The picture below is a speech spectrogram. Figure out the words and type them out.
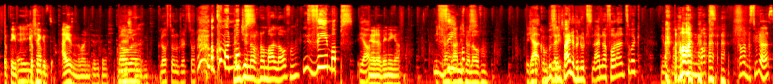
Ich glaube, der, Ey, ich glaub, ich der hab- gibt Eisen, wenn man nicht hört, glaub ich. glaube- Glowstone und Redstone. Oh, guck mal, ein Könnt ihr Mops. noch normal laufen? Ein Seemops. Ja. Mehr oder weniger. ein Ich kann gar nicht mehr laufen. Ich ja, hab musst du die. Beine benutzen. Einen nach vorne, einen zurück. Nehmen wir Oh, mal. ein Mops. Komm mal, bist du das?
